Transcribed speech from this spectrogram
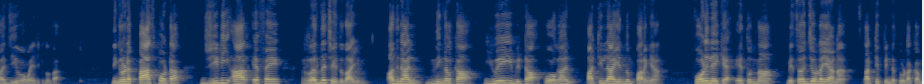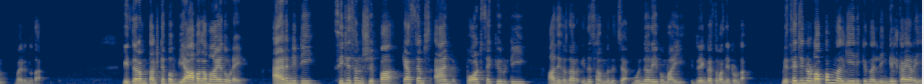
സജീവമായിരിക്കുന്നത്. നിങ്ങളുടെ passport G D R F A റദ്ദ് ചെയ്തതായും അതിനാൽ നിങ്ങൾക്ക് യു എ വിട്ട പോകാൻ പറ്റില്ല എന്നും പറഞ്ഞ് ഫോണിലേക്ക് എത്തുന്ന മെസ്സേജോടെയാണ് തട്ടിപ്പിന്റെ തുടക്കം വരുന്നത്. ഇത്തരം തട്ടിപ്പ് വ്യാപകമായതോടെ identity citizenship customs and port security അധികൃതർ ഇത് സംബന്ധിച്ച മുന്നറിയിപ്പുമായി രംഗത്ത് വന്നിട്ടുണ്ട്. മെസ്സേജിനോടൊപ്പം നൽകിയിരിക്കുന്ന ലിങ്കിൽ കയറി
